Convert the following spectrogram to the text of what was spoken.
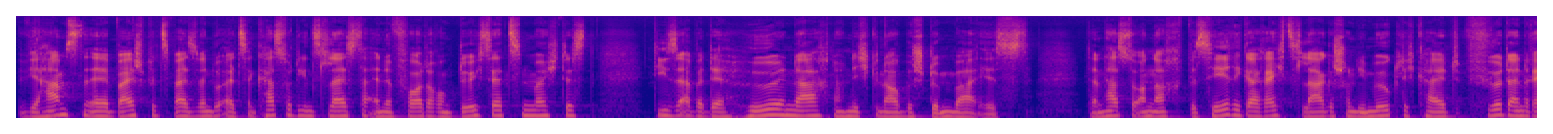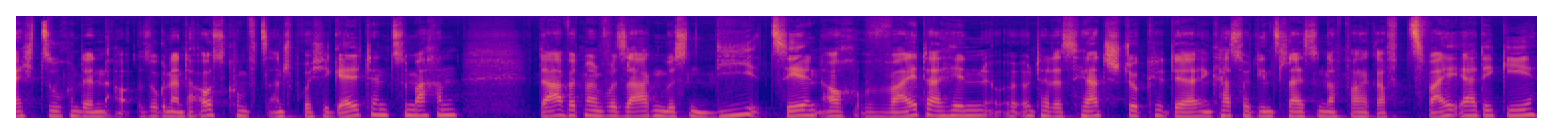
Wir haben es äh, beispielsweise, wenn du als Inkassodienstleister eine Forderung durchsetzen möchtest, diese aber der Höhe nach noch nicht genau bestimmbar ist. Dann hast du auch nach bisheriger Rechtslage schon die Möglichkeit, für deinen Rechtssuchenden sogenannte Auskunftsansprüche geltend zu machen. Da wird man wohl sagen müssen, die zählen auch weiterhin unter das Herzstück der Inkassodienstleistung nach Paragraph 2 RDG.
